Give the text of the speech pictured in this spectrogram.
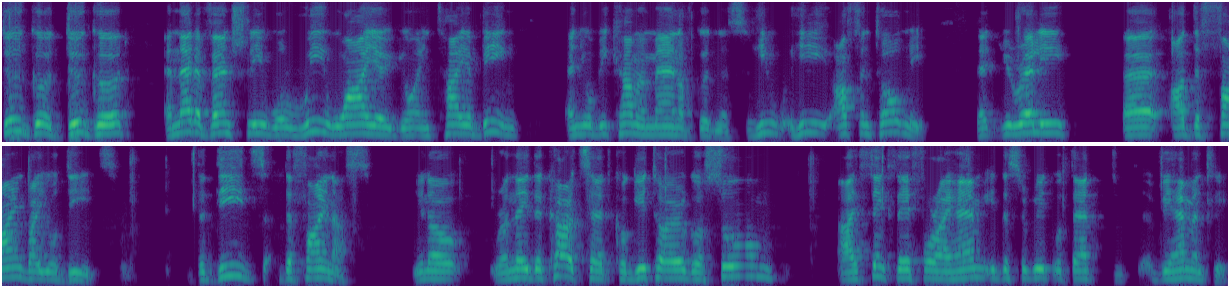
do good, do good, and that eventually will rewire your entire being and you'll become a man of goodness. He, he often told me that you really uh, are defined by your deeds. The deeds define us you know, Rene Descartes said, cogito ergo sum, I think, therefore I am. He disagreed with that vehemently.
